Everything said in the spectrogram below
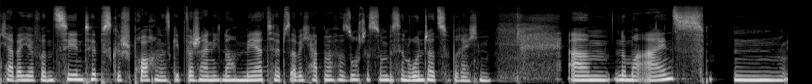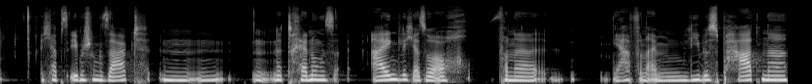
ich habe ja hier von zehn Tipps gesprochen. Es gibt wahrscheinlich noch mehr Tipps, aber ich habe mal versucht, das so ein bisschen runterzubrechen. Ähm, Nummer eins, mm, ich habe es eben schon gesagt, eine Trennung ist eigentlich, also auch von einer, ja, von einem Liebespartner,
